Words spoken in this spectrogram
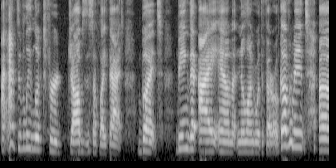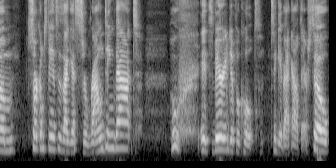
I actively looked for jobs and stuff like that. But being that I am no longer with the federal government, um, circumstances I guess surrounding that, whew, it's very difficult to get back out there. So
